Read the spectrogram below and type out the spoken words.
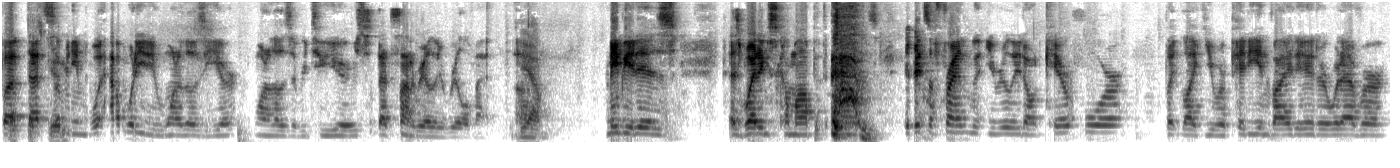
But that's that's, I mean, what, how, what do you do? One of those a year? One of those every two years? That's not really a real event. Um, Yeah. Maybe it is as weddings come up. If it's a friend that you really don't care for, but like you were pity invited or whatever,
